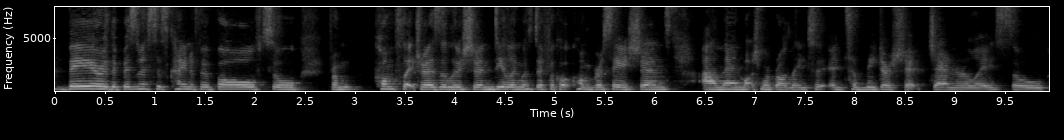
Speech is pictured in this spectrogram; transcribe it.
there, the business has kind of evolved. So from conflict resolution, dealing with difficult conversations, and then much more broadly into, into leadership generally. So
